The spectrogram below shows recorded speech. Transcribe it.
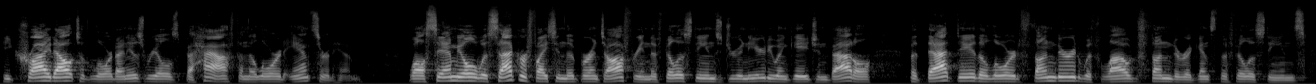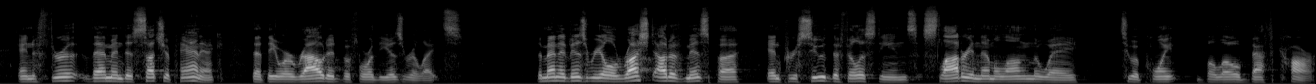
He cried out to the Lord on Israel's behalf, and the Lord answered him. While Samuel was sacrificing the burnt offering, the Philistines drew near to engage in battle, But that day the Lord thundered with loud thunder against the Philistines and threw them into such a panic that they were routed before the Israelites. The men of Israel rushed out of Mizpah and pursued the Philistines, slaughtering them along the way to a point below Beth Kar.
